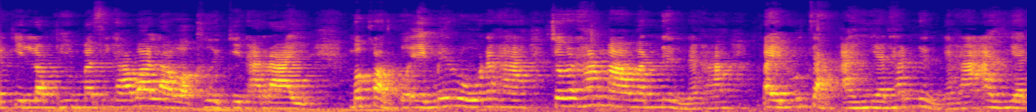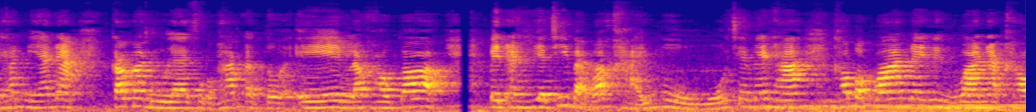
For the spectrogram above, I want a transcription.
ยกินลองพิมพ์มาสิคะว่าเราอะเคยกินอะไร เมื่อก่อนตัวเองไม่รู้นะคะจนกระทั่งมาวันหนึ่งนะคะ ไปรู้จักอาเฮียท่านหนึ่งนะคะอาเฮียท่านนี้เนี่ยก็มาดูแลสุขภาพกับตัวเอง แล้วเขาก็เป็นอาเฮียที่แบบว่าขายหมูใช่ไหมคะเขาบอกว่าในหนึ่งวันอะเขา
